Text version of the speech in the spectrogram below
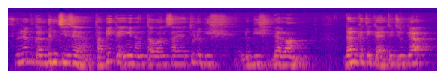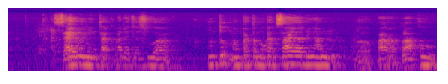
Sebenarnya bukan benci saya, tapi keinginan tahuan saya itu lebih lebih dalam. Dan ketika itu juga saya meminta kepada Joshua untuk mempertemukan saya dengan uh, para pelaku.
